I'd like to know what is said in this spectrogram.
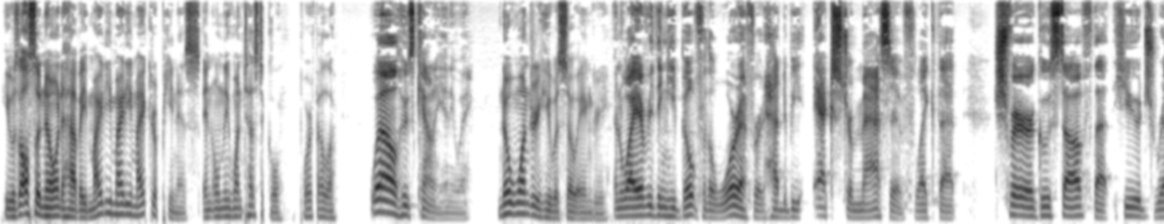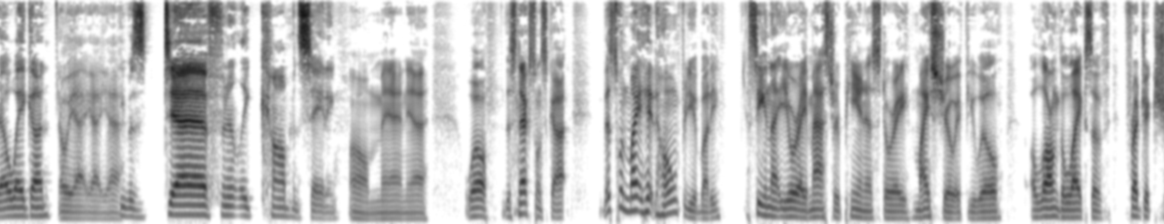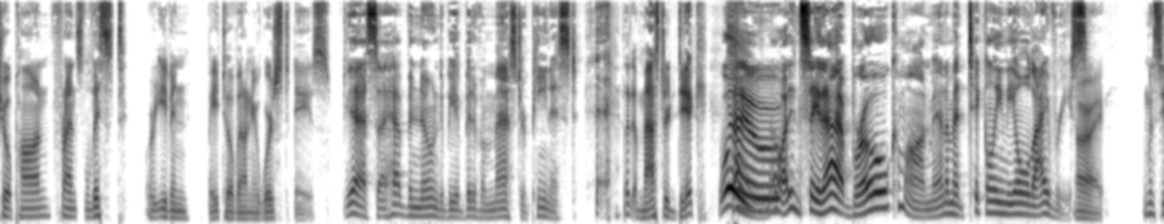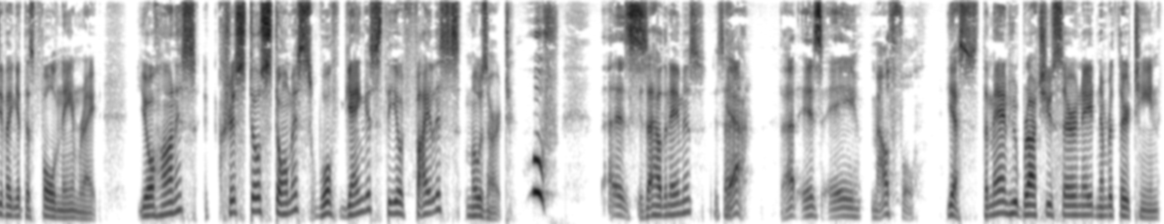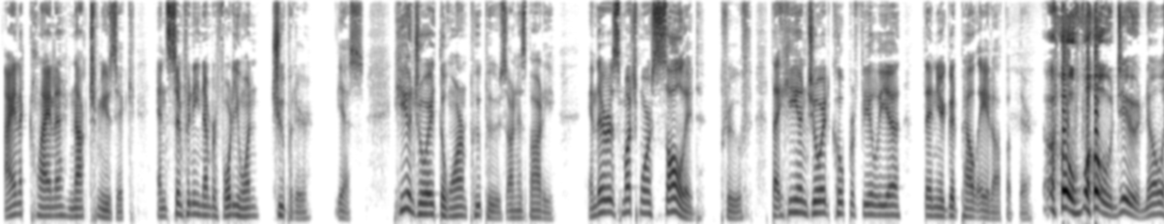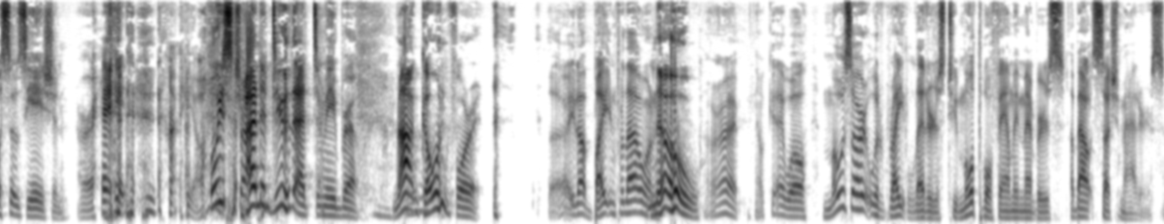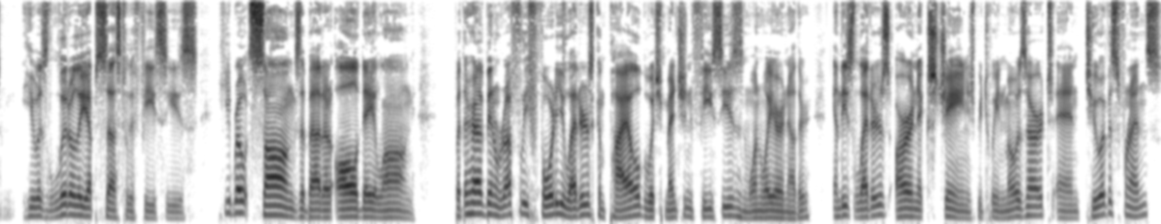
he was also known to have a mighty, mighty micropenis and only one testicle. Poor fella. Well, who's counting anyway? No wonder he was so angry. And why everything he built for the war effort had to be extra massive, like that Schwer Gustav, that huge railway gun. Oh, yeah, yeah, yeah. He was definitely compensating. Oh, man, yeah. Well, this next one, Scott, this one might hit home for you, buddy. Seeing that you're a master pianist or a maestro, if you will, along the likes of Frederick Chopin, Franz Liszt, or even Beethoven on your worst days. Yes, I have been known to be a bit of a master pianist. a master dick? Whoa! Hello. No, I didn't say that, bro. Come on, man. I meant tickling the old ivories. All right. I'm going to see if I can get this full name right. Johannes Chrysostomus Wolfgangus Theophilus Mozart. Woof. That is. Is that how the name is? Is that Yeah, that is a mouthful. Yes, the man who brought you Serenade number 13, Eine kleine Nachtmusik, and Symphony number 41, Jupiter. Yes, he enjoyed the warm poo-poos on his body, and there is much more solid proof that he enjoyed coprophilia than your good pal Adolf up there. Oh, whoa, dude. No association. All right. Always trying to do that to me, bro. I'm not going for it. Uh, you're not biting for that one. No. All right. Okay. Well, Mozart would write letters to multiple family members about such matters. He was literally obsessed with feces. He wrote songs about it all day long. But there have been roughly 40 letters compiled which mention feces in one way or another. And these letters are an exchange between Mozart and two of his friends,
